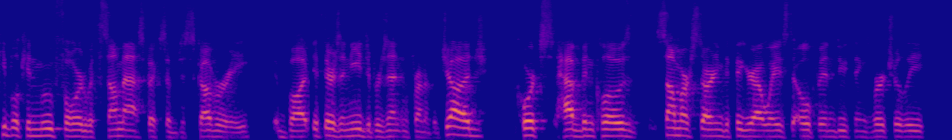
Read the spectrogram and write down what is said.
People can move forward with some aspects of discovery but if there's a need to present in front of a judge courts have been closed. Some are starting to figure out ways to open do things virtually.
